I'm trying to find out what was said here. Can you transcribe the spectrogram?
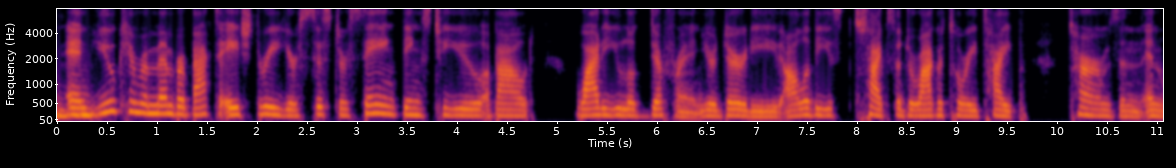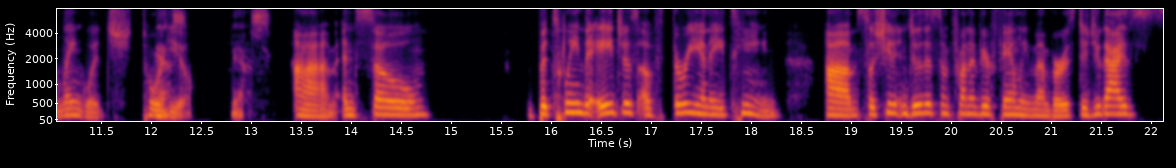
Mm-hmm. and you can remember back to age three your sister saying things to you about why do you look different? You're dirty. All of these types of derogatory type terms and, and language toward yes. you. Yes. Um and so between the ages of 3 and 18 um so she didn't do this in front of your family members. Did you guys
